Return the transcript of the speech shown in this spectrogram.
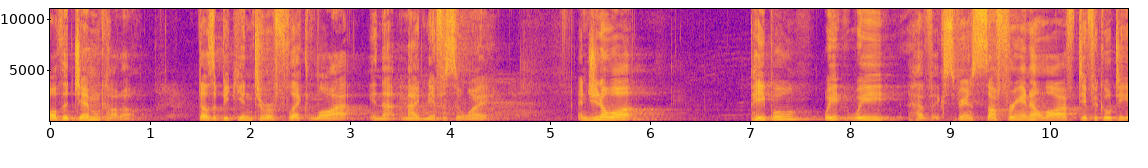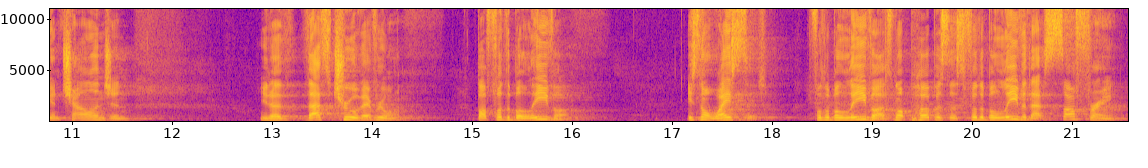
of the gem cutter does it begin to reflect light in that magnificent way. And you know what? People, we, we have experienced suffering in our life, difficulty and challenge, and you know, that's true of everyone. But for the believer, it's not wasted. For the believer, it's not purposeless. For the believer, that suffering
